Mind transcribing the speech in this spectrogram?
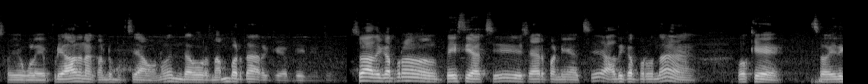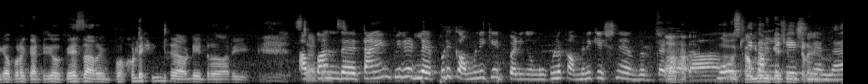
ஸோ இவங்களை எப்படியாவது நான் கண்டுபிடிச்சே ஆகணும். இந்த ஒரு நம்பர் தான் இருக்குது அப்படின்ட்டு ஸோ அதுக்கப்புறம் பேசியாச்சு ஷேர் பண்ணியாச்சு. அதுக்கப்புறம் தான் ஓகே ஸோ இதுக்கப்புறம் கண்டினியூ பேச ஆரம்பிப்போம் அப்படின்ட்டு அப்படின்ற மாதிரி அப்ப அந்த டைம் பீரியட்ல எப்படி கம்யூனிகேட் பண்ணீங்க? உங்களுக்குள்ள கம்யூனிகேஷனே இருந்தது கிடையாதா? Mostly communication. இல்லை.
